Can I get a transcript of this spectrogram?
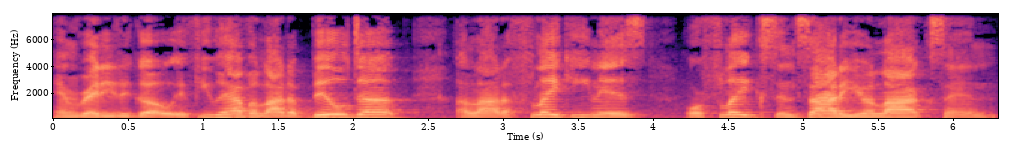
and ready to go. If you have a lot of buildup, a lot of flakiness or flakes inside of your locks and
